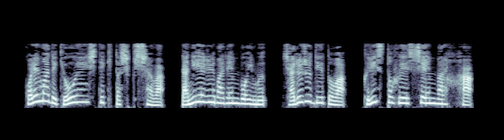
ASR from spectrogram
これまで共演してきた指揮者は、ダニエル・バレンボイム、シャルル・デュートワ、クリストフ・エッシェンバッハ、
